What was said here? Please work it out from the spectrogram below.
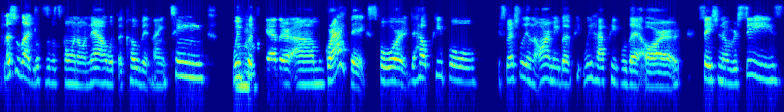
Especially like what's what's going on now with the COVID nineteen. We mm-hmm. put together um, graphics for to help people, especially in the army. But we have people that are stationed overseas,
